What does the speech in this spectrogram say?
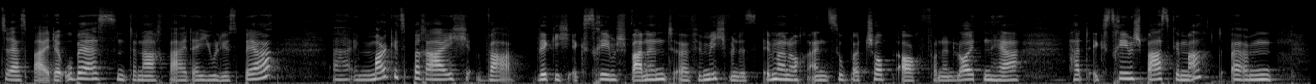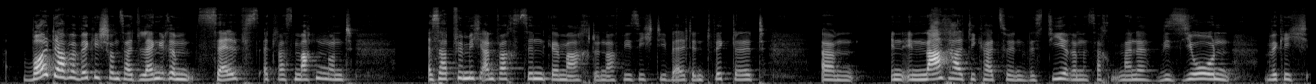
Zuerst bei der UBS und danach bei der Julius Baer. Äh, Im Markets-Bereich war wirklich extrem spannend. Äh, für mich finde es immer noch ein super Job, auch von den Leuten her. Hat extrem Spaß gemacht. Ähm, wollte aber wirklich schon seit längerem selbst etwas machen und es hat für mich einfach Sinn gemacht und auch wie sich die Welt entwickelt, ähm, in, in, Nachhaltigkeit zu investieren. Das ist auch meine Vision, wirklich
